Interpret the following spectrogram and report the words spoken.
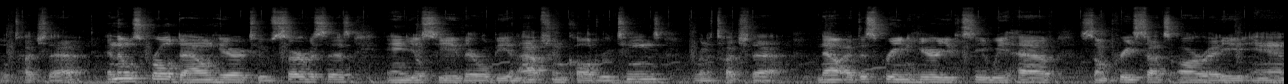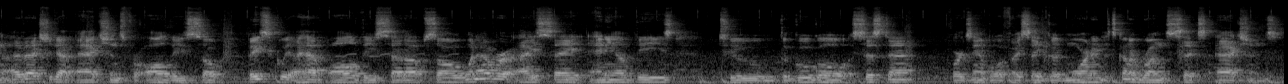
We'll touch that. And then we'll scroll down here to services and you'll see there will be an option called routines. We're gonna touch that. Now at this screen here, you can see we have some presets already and I've actually got actions for all these. So basically I have all these set up. So whenever I say any of these to the Google Assistant, for example, if I say good morning, it's gonna run six actions.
